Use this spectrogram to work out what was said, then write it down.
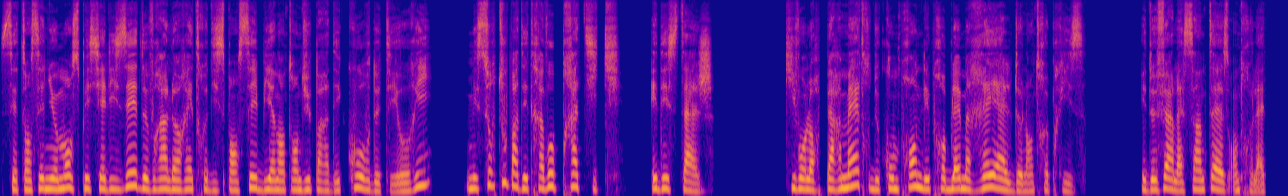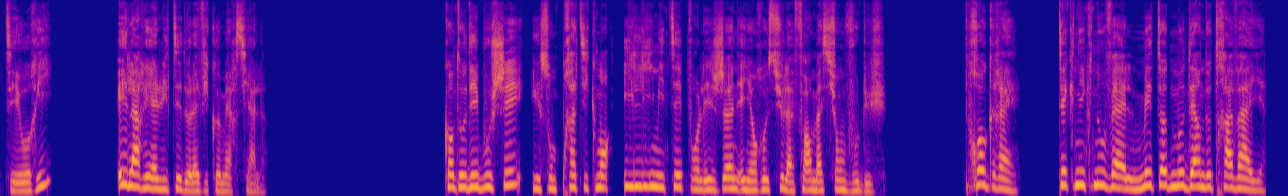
Cet enseignement spécialisé devra leur être dispensé bien entendu par des cours de théorie, mais surtout par des travaux pratiques et des stages, qui vont leur permettre de comprendre les problèmes réels de l'entreprise et de faire la synthèse entre la théorie et la réalité de la vie commerciale. Quant aux débouchés, ils sont pratiquement illimités pour les jeunes ayant reçu la formation voulue. Progrès, techniques nouvelles, méthodes modernes de travail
